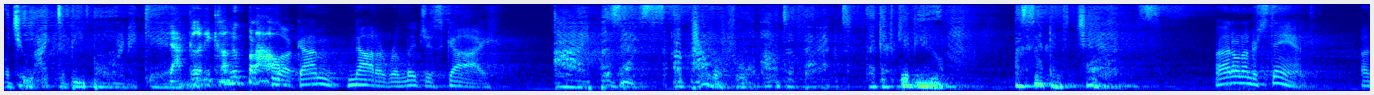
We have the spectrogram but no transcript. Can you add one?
Would you like to be born again? อยากเกิดอีกครั้งหรือเปล่า Look, I'm not a religious guy. I possess a powerful artifact that could give you a second chance I don't understand. A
